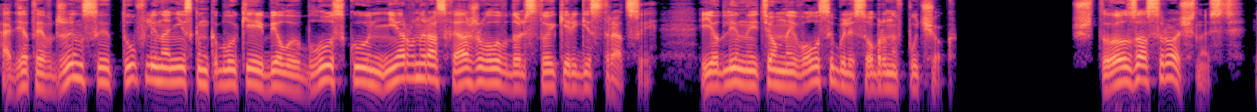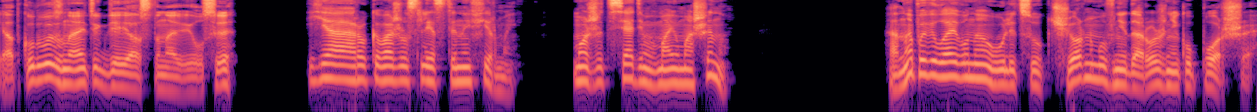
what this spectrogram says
одетая в джинсы, туфли на низком каблуке и белую блузку, нервно расхаживала вдоль стойки регистрации. Ее длинные темные волосы были собраны в пучок. «Что за срочность? И откуда вы знаете, где я остановился?» «Я руковожу следственной фирмой. Может, сядем в мою машину?» Она повела его на улицу, к черному внедорожнику Порше.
